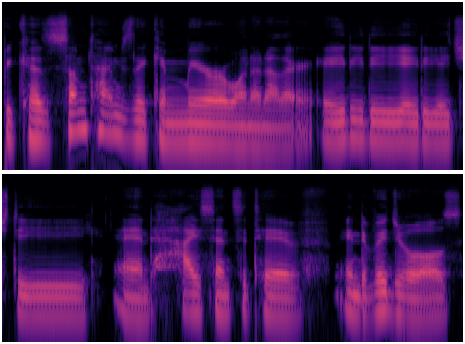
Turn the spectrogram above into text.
because sometimes they can mirror one another. ADD, ADHD, and high sensitive individuals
